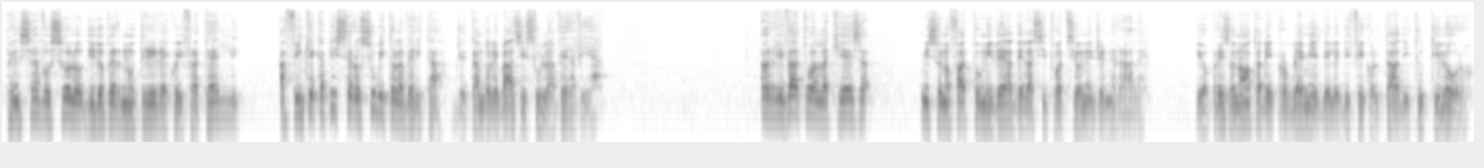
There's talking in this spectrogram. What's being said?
Pensavo solo di dover nutrire quei fratelli affinché capissero subito la verità, gettando le basi sulla vera via. Arrivato alla chiesa, mi sono fatto un'idea della situazione generale e ho preso nota dei problemi e delle difficoltà di tutti loro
